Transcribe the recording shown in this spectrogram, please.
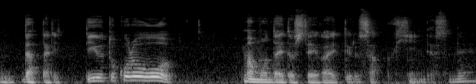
うん。だったりっていうところを、まあ、問題として描いてる作品ですね。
